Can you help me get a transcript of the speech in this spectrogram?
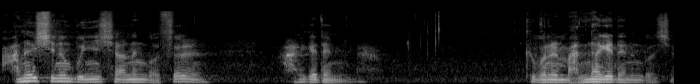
않으시는 분이시라는 것을 알게 됩니다. 그분을 만나게 되는 거죠.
